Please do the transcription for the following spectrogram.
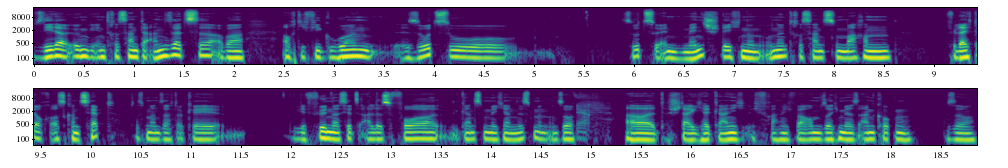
sehe da irgendwie interessante Ansätze, aber auch die Figuren so zu, so zu entmenschlichen und uninteressant zu machen, vielleicht auch aus Konzept, dass man sagt, okay, wir führen das jetzt alles vor, die ganzen Mechanismen und so. Ja. Aber da steige ich halt gar nicht. Ich frage mich, warum soll ich mir das angucken? Also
